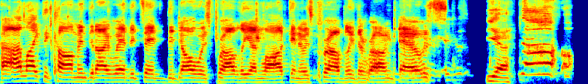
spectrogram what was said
I I like the comment that I read that said the door was probably unlocked and it was probably the wrong house. Yeah. No.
